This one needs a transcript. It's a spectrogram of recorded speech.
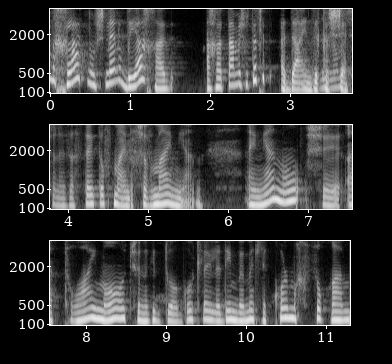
אם החלטנו שנינו ביחד, החלטה משותפת, עדיין זה, זה קשה. זה לא משנה, זה ה-state of mind. עכשיו, מה העניין? העניין הוא שאת רואה אימהות שנגיד דואגות לילדים באמת לכל מחסורם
